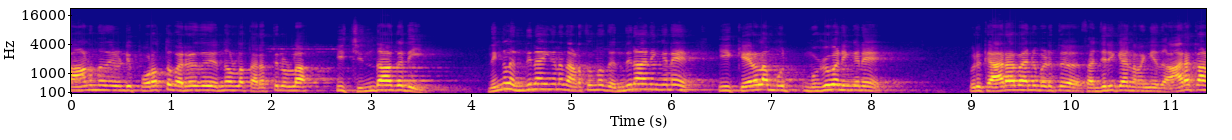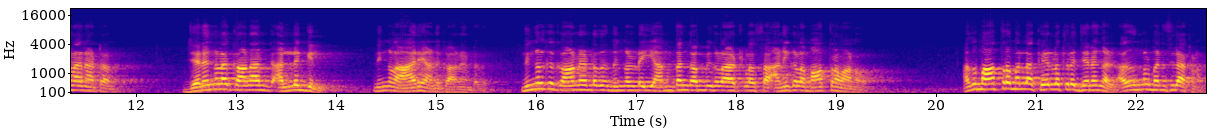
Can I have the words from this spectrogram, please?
കാണുന്നതിന് വേണ്ടി പുറത്തു വരരുത് എന്നുള്ള തരത്തിലുള്ള ഈ ചിന്താഗതി. നിങ്ങൾ എന്തിനാ ഇങ്ങനെ നടത്തുന്നത്? എന്തിനാണ് ഇങ്ങനെ ഈ കേരളം മുഴുവൻ ഇങ്ങനെ ഒരു കാരാവാനും എടുത്ത് സഞ്ചരിക്കാൻ ഇറങ്ങിയത് ആരെ കാണാനായിട്ടാണ് ജനങ്ങളെ കാണാൻ അല്ലെങ്കിൽ നിങ്ങൾ ആരെയാണ് കാണേണ്ടത്? നിങ്ങൾക്ക് കാണേണ്ടത് നിങ്ങളുടെ ഈ അന്തം കമ്മികളായിട്ടുള്ള അണികളെ മാത്രമാണോ? അതുമാത്രമല്ല കേരളത്തിലെ ജനങ്ങൾ അത് നിങ്ങൾ മനസ്സിലാക്കണം.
